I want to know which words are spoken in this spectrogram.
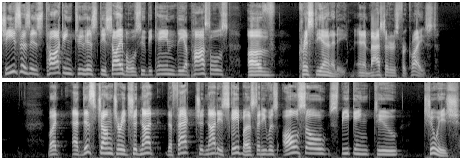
Jesus is talking to his disciples who became the apostles of Christianity and ambassadors for Christ. But at this juncture, it should not, the fact should not escape us that he was also speaking to Jewish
